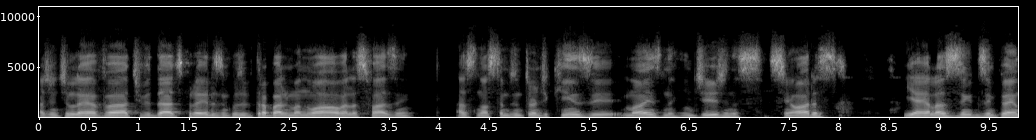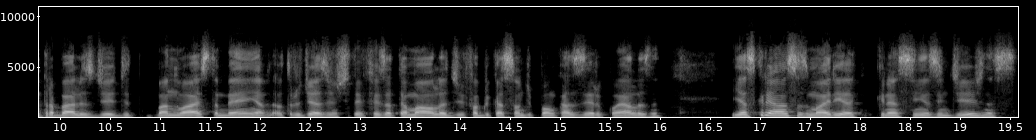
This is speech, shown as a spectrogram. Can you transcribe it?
a gente leva atividades para eles, inclusive trabalho manual, elas fazem. As, nós temos em torno de 15 mães né, indígenas, senhoras, e aí elas desempenham trabalhos de, de manuais também. Outro dia a gente fez até uma aula de fabricação de pão caseiro com elas, né? E as crianças, a maioria criancinhas indígenas,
